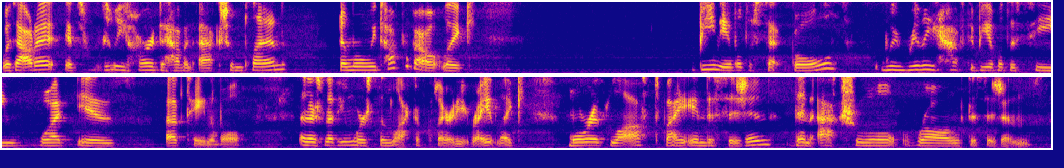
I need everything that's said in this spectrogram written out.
Without it, it's really hard to have an action plan. And when we talk about like being able to set goals, we really have to be able to see what is obtainable. And there's nothing worse than lack of clarity, right? Like more is lost by indecision than actual wrong decisions.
